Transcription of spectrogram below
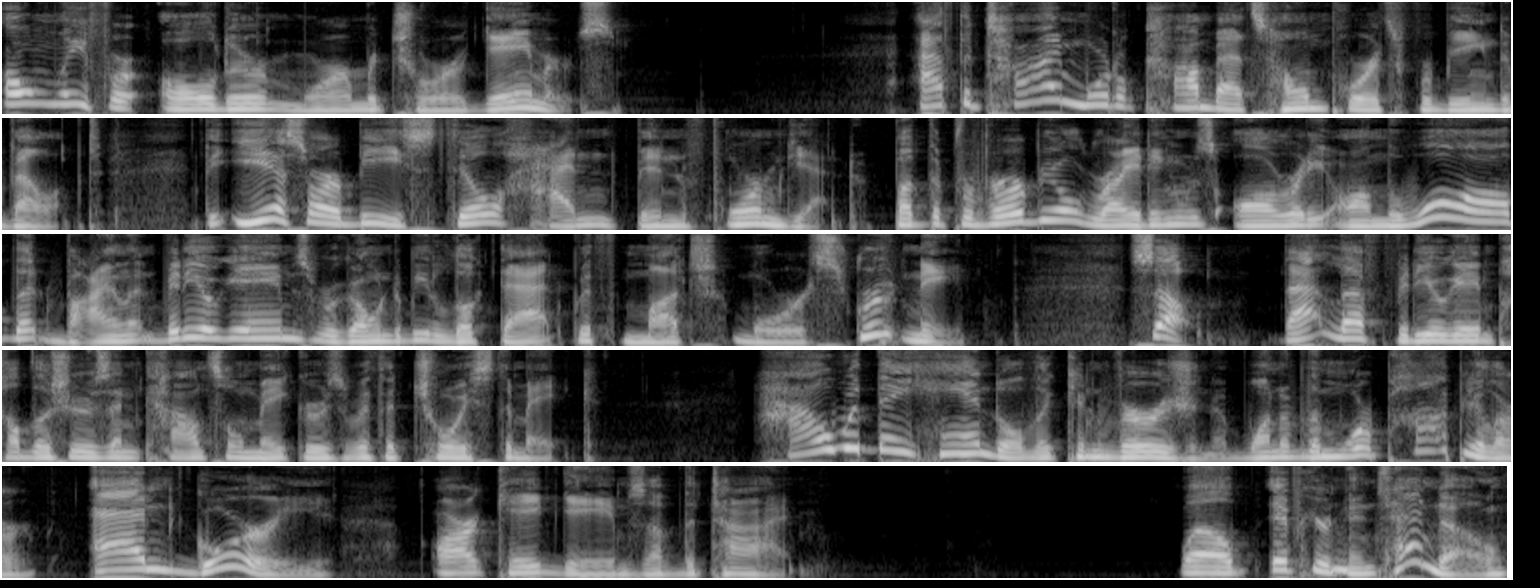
only for older, more mature gamers. At the time Mortal Kombat's home ports were being developed, the ESRB still hadn't been formed yet, but the proverbial writing was already on the wall that violent video games were going to be looked at with much more scrutiny. So, that left video game publishers and console makers with a choice to make. how would they handle the conversion of one of the more popular and gory arcade games of the time? Well, if you're Nintendo,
